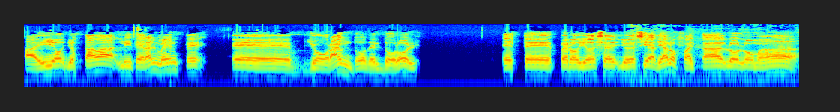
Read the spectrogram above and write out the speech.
Ahí yo, yo estaba literalmente eh, llorando del dolor. Este, pero yo decía, yo decía, diablo, falta lo, lo más,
